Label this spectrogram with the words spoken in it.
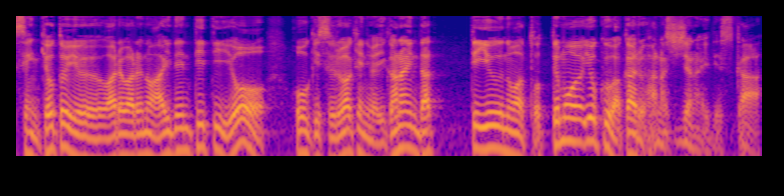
選挙という我々のアイデンティティを放棄するわけにはいかないんだっていうのはとってもよくわかる話じゃないですか。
